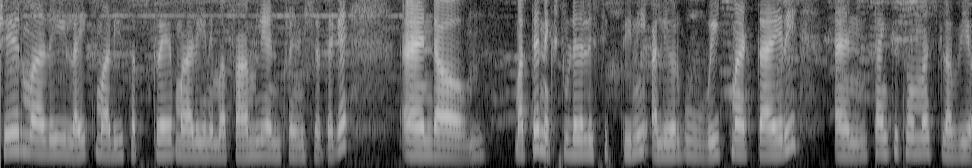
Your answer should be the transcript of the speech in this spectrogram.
ಶೇರ್ ಮಾಡಿ ಲೈಕ್ ಮಾಡಿ ಸಬ್ಸ್ಕ್ರೈಬ್ ಮಾಡಿ ನಿಮ್ಮ ಫ್ಯಾಮಿಲಿ ಆ್ಯಂಡ್ ಫ್ರೆಂಡ್ಸ್ ಜೊತೆಗೆ. ಆ್ಯಂಡ್ ಮತ್ತೆ ನೆಕ್ಸ್ಟ್ ವೀಡಿಯೋದಲ್ಲಿ ಸಿಗ್ತೀನಿ. ಅಲ್ಲಿವರೆಗೂ ವೆಯ್ಟ್ ಮಾಡ್ತಾ ಇರಿ. And thank you so much love you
